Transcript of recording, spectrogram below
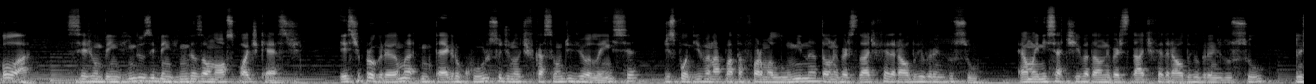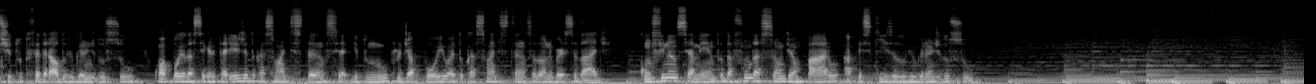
Olá, sejam bem-vindos e bem-vindas ao nosso podcast. Este programa integra o curso de notificação de violência disponível na plataforma Lumina da Universidade Federal do Rio Grande do Sul. É uma iniciativa da Universidade Federal do Rio Grande do Sul, do Instituto Federal do Rio Grande do Sul, com apoio da Secretaria de Educação à Distância e do Núcleo de Apoio à Educação à Distância da Universidade, com financiamento da Fundação de Amparo à Pesquisa do Rio Grande do Sul.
